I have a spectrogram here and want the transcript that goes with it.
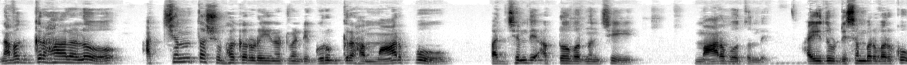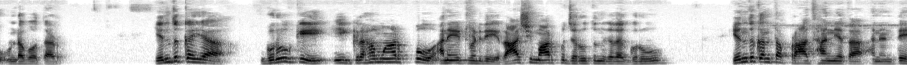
నవగ్రహాలలో అత్యంత శుభకరుడైనటువంటి గురుగ్రహ మార్పు పద్దెనిమిది అక్టోబర్ నుంచి మారబోతుంది. ఐదు డిసెంబర్ వరకు ఉండబోతాడు. ఎందుకయ్యా? గురువుకి ఈ గ్రహ మార్పు అనేటువంటిది రాశి మార్పు జరుగుతుంది కదా గురువు. ఎందుకంత ప్రాధాన్యత అని అంటే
